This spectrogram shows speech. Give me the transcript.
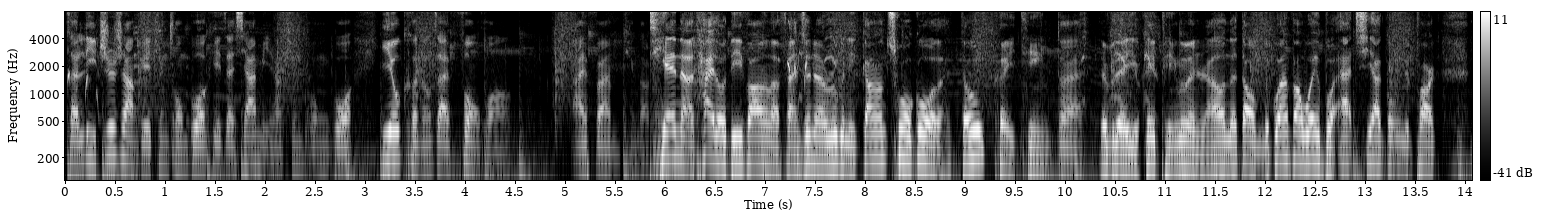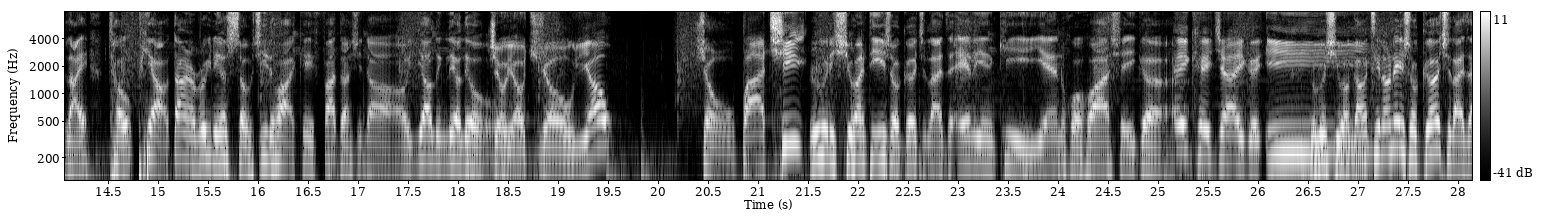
在荔枝上可以听重播，可以在虾米上听重播，也有可能在凤凰 FM 听到。天哪，太多地方了。反正呢，如果你刚刚错过了，都可以听，对，对不对？也可以评论，然后呢，到我们的官方微博西亚公园的 Park 来投票。当然，如果你有手机的话，也可以发短信到幺零六六九幺九幺九八七如果你喜欢第一首歌，就来自 Alien Key 烟火花，写一个。，AK 加一个一。如果喜欢刚刚听到那首歌曲，来自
